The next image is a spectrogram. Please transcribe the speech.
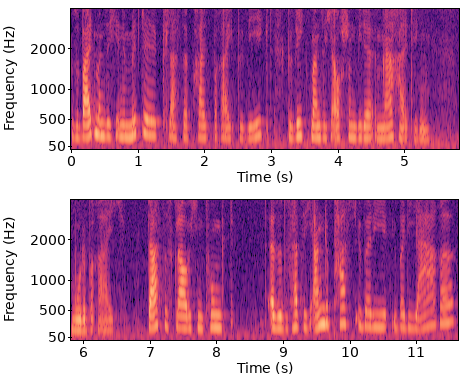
sobald man sich in einem Mittelklasse-Preisbereich bewegt, bewegt man sich auch schon wieder im nachhaltigen Modebereich. Das ist, glaube ich, ein Punkt, also das hat sich angepasst über die, über die Jahre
